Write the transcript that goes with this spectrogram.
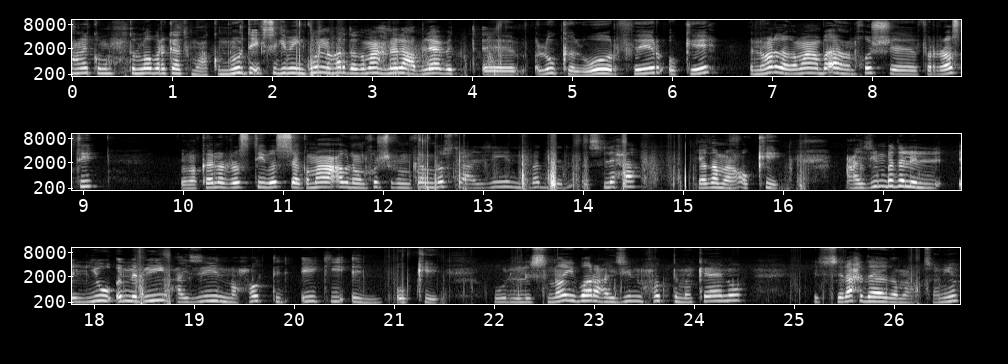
عليكم ورحمة الله وبركاته. معكم نورد إكس gaming والنهاردة يا جماعة هنلعب لعبة Local Warfare okay؟ النهاردة يا جماعة بقى هنخش آه، في ال Rusty في مكان ال Rusty بس يا جماعة قبل ما نخش في مكان ال Rusty عايزين نبدل الأسلحة يا جماعة okay. عايزين بدل ال UMP عايزين نحط ال AKM okay. وال sniper عايزين نحط مكانه. السلاح ده يا جماعة ثانية.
